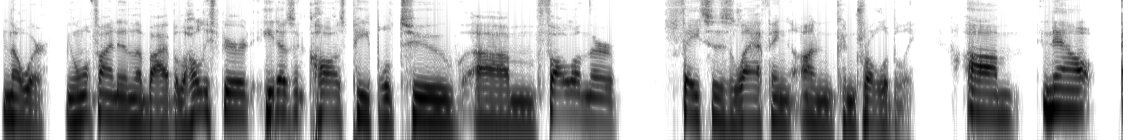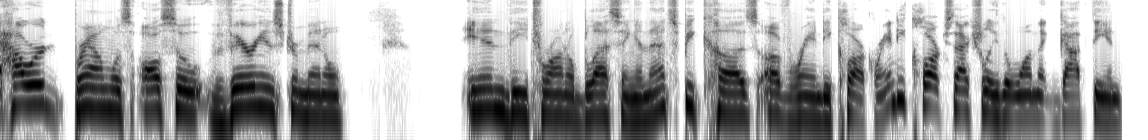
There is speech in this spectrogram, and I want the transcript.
Nowhere. You won't find it in the Bible. The Holy Spirit, He doesn't cause people to um, fall on their faces laughing uncontrollably. Um, now, Howard Browne was also very instrumental in the Toronto Blessing, and that's because of Randy Clark. Randy Clark's actually the one that got the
